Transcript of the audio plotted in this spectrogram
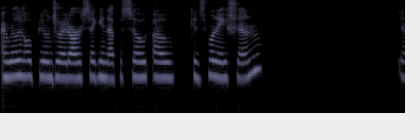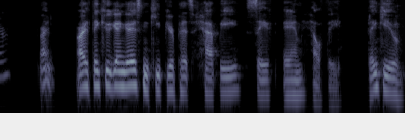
I really hope you enjoyed our second episode of Kidsplanation. Yeah. All right. All right. Thank you again, guys, and keep your pets happy, safe, and healthy. Thank you.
